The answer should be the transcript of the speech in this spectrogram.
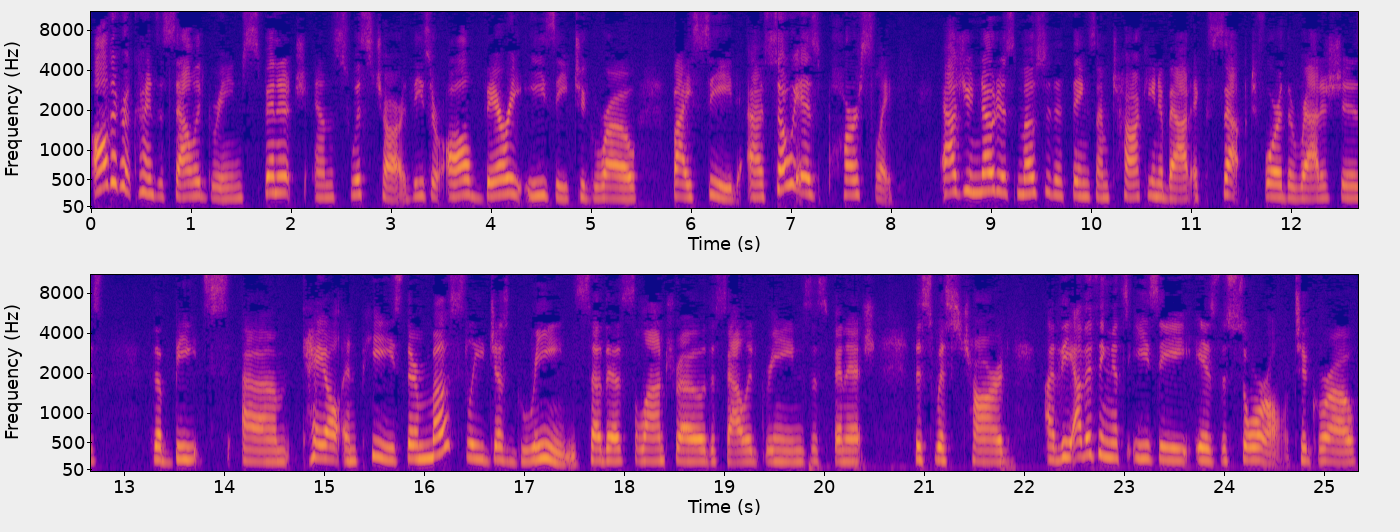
all different kinds of salad greens, spinach, and Swiss chard. These are all very easy to grow by seed. Uh, so is parsley. As you notice, most of the things I'm talking about, except for the radishes, the beets, um, kale, and peas, they're mostly just greens. So the cilantro, the salad greens, the spinach, the Swiss chard. Uh, the other thing that's easy is the sorrel to grow.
